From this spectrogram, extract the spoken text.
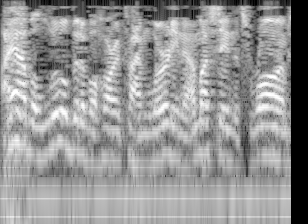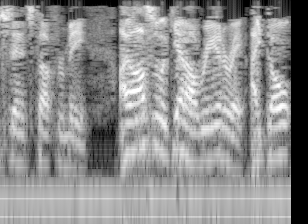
I have a little bit of a hard time learning that. I'm not saying it's wrong. I'm just saying it's tough for me. I also, again, I'll reiterate, I don't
